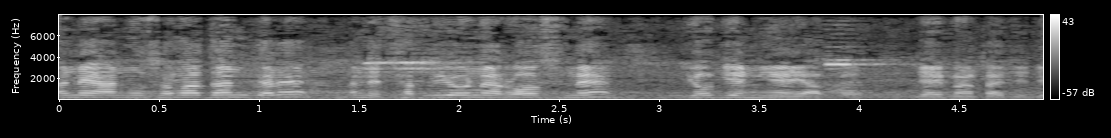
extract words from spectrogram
અને આનું સમાધાન કરે અને છત્રીઓના રોષને યોગ્ય ન્યાય આપે. જય માતાજી, જય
